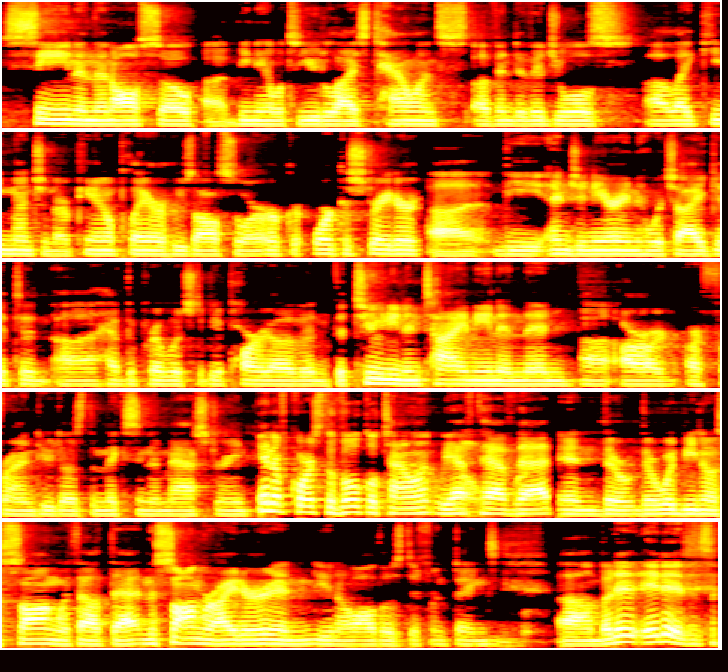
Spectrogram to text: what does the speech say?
scene and then also uh, being able to utilize talents of individuals uh, like he mentioned our piano player who's also our or- orchestrator uh, the engineering which i get to uh, have the privilege to be a part of and the tuning and timing and then our, our friend who does the mixing and mastering and of course the vocal talent we have oh, to have right. that and there, there would be no song without that and the songwriter and you know all those different things mm-hmm. um, but it, it is it's a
